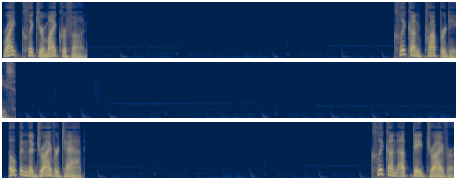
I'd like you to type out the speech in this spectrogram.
Right-click your microphone. Click on Properties. Open the Driver tab. Click on Update Driver.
